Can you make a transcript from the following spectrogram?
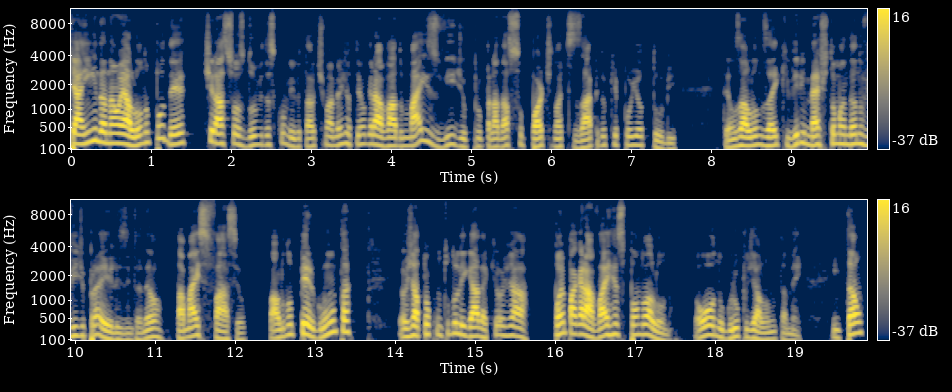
que ainda não é aluno poder tirar suas dúvidas comigo, tá? Ultimamente eu tenho gravado mais vídeo para dar suporte no WhatsApp do que para o YouTube. Tem uns alunos aí que vira e mexe, estou mandando vídeo para eles, entendeu? Tá mais fácil. O aluno pergunta, eu já estou com tudo ligado aqui, eu já ponho para gravar e respondo o aluno ou no grupo de aluno também. Então,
